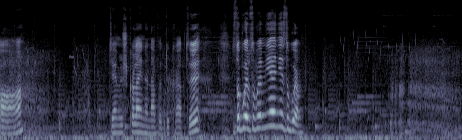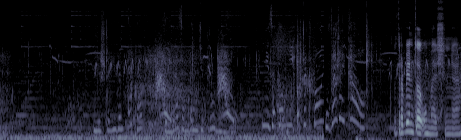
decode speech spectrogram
O. Widziałem już kolejne nawet dukaty. Zdobyłem, zdobyłem, nie, nie zdobyłem. Jeszcze jeden etap, tym razem będzie trudniej. Nie zapomnij o checkpoint. Uważaj, Kao! Zrobiłem to umyślnie.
